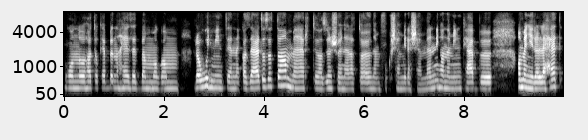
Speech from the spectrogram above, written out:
gondolhatok ebben a helyzetben magamra úgy, mint ennek az áldozata, mert az önsajnálattal nem fog semmire sem menni, hanem inkább amennyire lehet,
